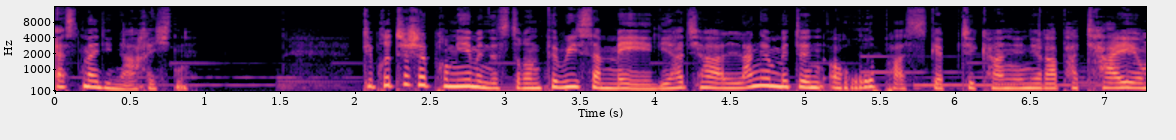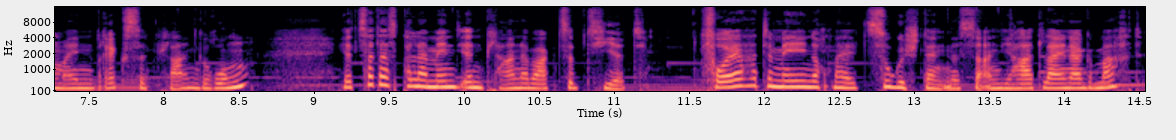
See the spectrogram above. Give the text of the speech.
Erstmal die Nachrichten. Die britische Premierministerin Theresa May, die hat ja lange mit den Europaskeptikern in ihrer Partei um einen Brexit-Plan gerungen. Jetzt hat das Parlament ihren Plan aber akzeptiert. Vorher hatte May nochmal Zugeständnisse an die Hardliner gemacht.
